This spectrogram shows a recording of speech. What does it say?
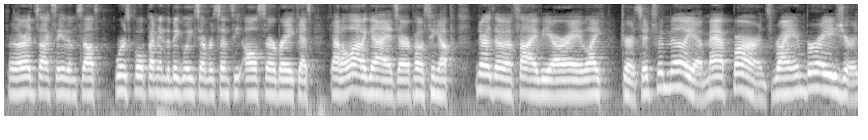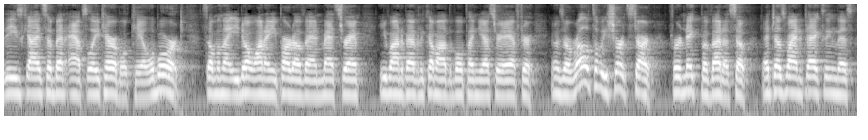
For the Red Sox, they themselves, worst bullpen in the big leagues ever since the All Star break. Has got a lot of guys that are posting up north of a 5 ERA, like Jeurys Familia, Matt Barnes, Ryan Brasier. These guys have been absolutely terrible. Kaleb Ort, someone that you don't want any part of, and Matt Strahm, he wound up having to come out of the bullpen yesterday after it was a relatively short start for Nick Pivetta. So that does wind up taxing this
